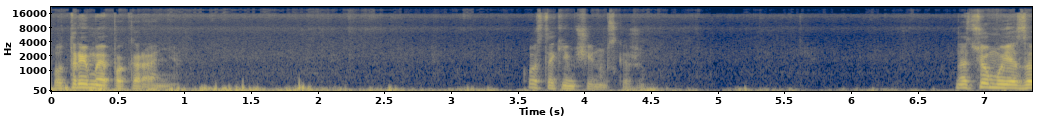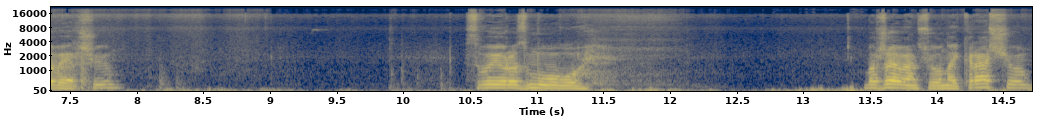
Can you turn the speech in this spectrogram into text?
отримає покарання. Ось таким чином скажу. На цьому я завершую свою розмову. Бажаю вам всього найкращого.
